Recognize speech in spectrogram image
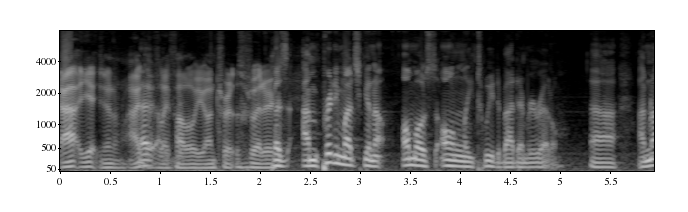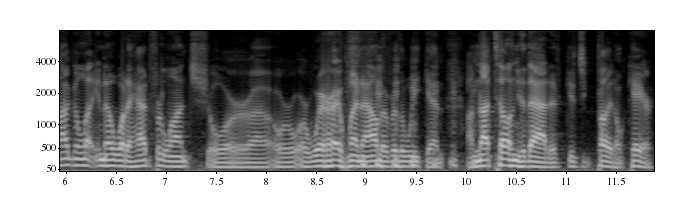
Uh, yeah, you know, I definitely follow you on Twi- Twitter. because I'm pretty much going to almost only tweet about Embry Riddle. Uh, I'm not going to let you know what I had for lunch or, uh, or or where I went out over the weekend. I'm not telling you that because you probably don't care.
